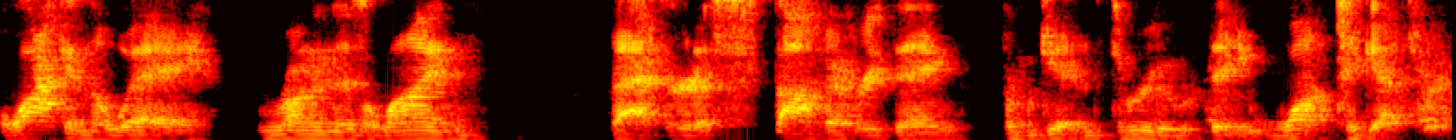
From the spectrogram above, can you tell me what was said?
blocking the way, running as a line backer to stop everything from getting through that you want to get through.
